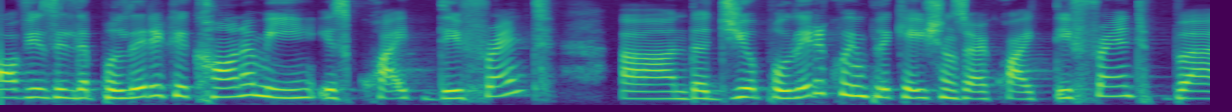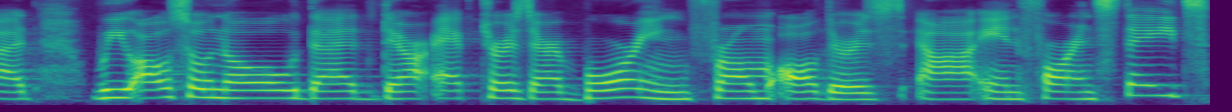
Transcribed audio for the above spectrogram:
Obviously, the political economy is quite different. Uh, the geopolitical implications are quite different, but we also know that there are actors that are borrowing from others uh, in foreign states.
